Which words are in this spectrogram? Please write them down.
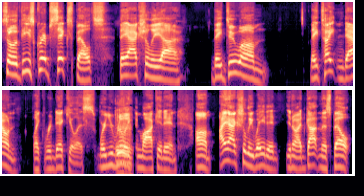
So these grip six belts, they actually uh they do um they tighten down like ridiculous where you really mm. can lock it in. Um I actually waited, you know, I'd gotten this belt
